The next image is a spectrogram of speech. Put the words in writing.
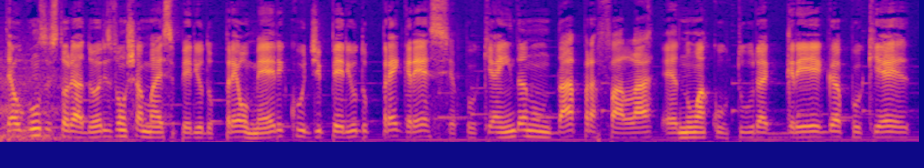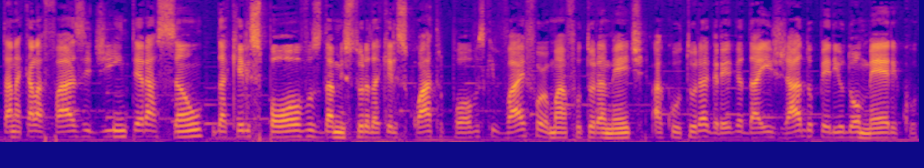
até alguns historiadores vão chamar esse período pré-homérico de período pré-Grécia, porque ainda não dá para falar é, numa cultura grega, porque está naquela fase de interação daqueles povos, da mistura daqueles quatro povos que vai formar futuramente a cultura grega, daí já do período homérico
